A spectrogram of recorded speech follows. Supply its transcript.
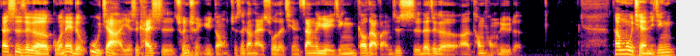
但是这个国内的物价也是开始蠢蠢欲动。就是刚才说的，前三个月已经高达百分之十的这个呃通膨率了。他目前已经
